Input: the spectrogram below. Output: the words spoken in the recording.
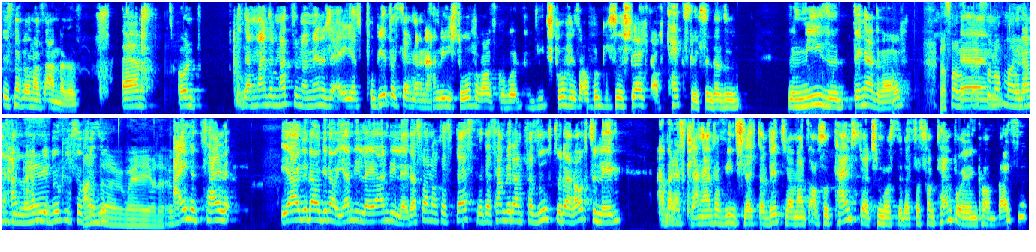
ist noch irgendwas anderes. Ähm, und da meinte Matze, mein Manager, ey, jetzt probiert das doch mal. Und dann haben wir die Strophe rausgeholt. Und die Strophe ist auch wirklich so schlecht. Auch textlich sind da so, so miese Dinger drauf. Das war das Beste Ähm, nochmal, und dann haben- haben wir wirklich so versucht- Underway irgendwas. Eine Zeile. Ja, genau, genau. Jan Delay, Jan Delay. Das war noch das Beste. Das haben wir dann versucht, so darauf zu legen. Aber das klang einfach wie ein schlechter Witz, weil man es auch so timestretchen musste, dass das vom Tempo hinkommt, weißt du?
